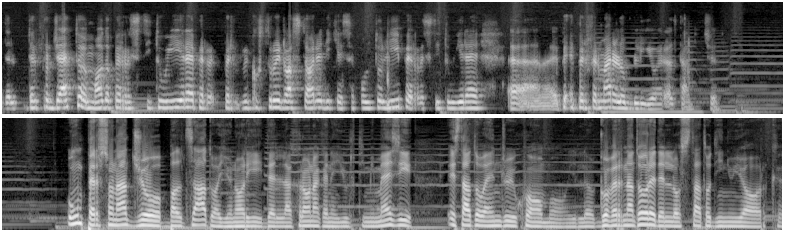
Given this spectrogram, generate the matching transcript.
del, del, progetto è un modo per restituire, per, per, ricostruire la storia di chi è sepolto lì, per restituire e eh, per fermare l'oblio in realtà dice. Un personaggio balzato agli onori della cronaca negli ultimi mesi è stato Andrew Cuomo, il governatore dello stato di New York,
